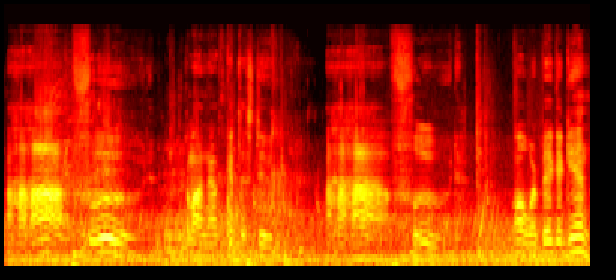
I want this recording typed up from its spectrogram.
Ahaha, food. Come on now, get this dude. Ahaha, food. Oh, we're big again.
